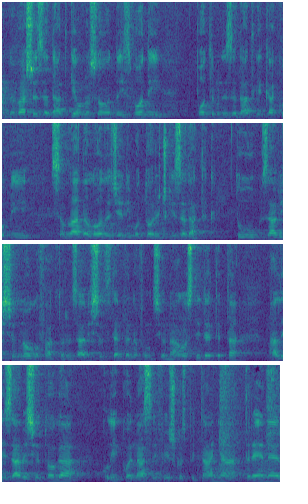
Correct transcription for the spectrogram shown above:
vaše zadatke, odnosno da izvodi potrebne zadatke kako bi savladalo određeni motorički zadatak. Tu zavisi od mnogo faktora, zavisi od stepena funkcionalnosti deteta, ali zavisi od toga koliko je nastav fizičko spitanja, trener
